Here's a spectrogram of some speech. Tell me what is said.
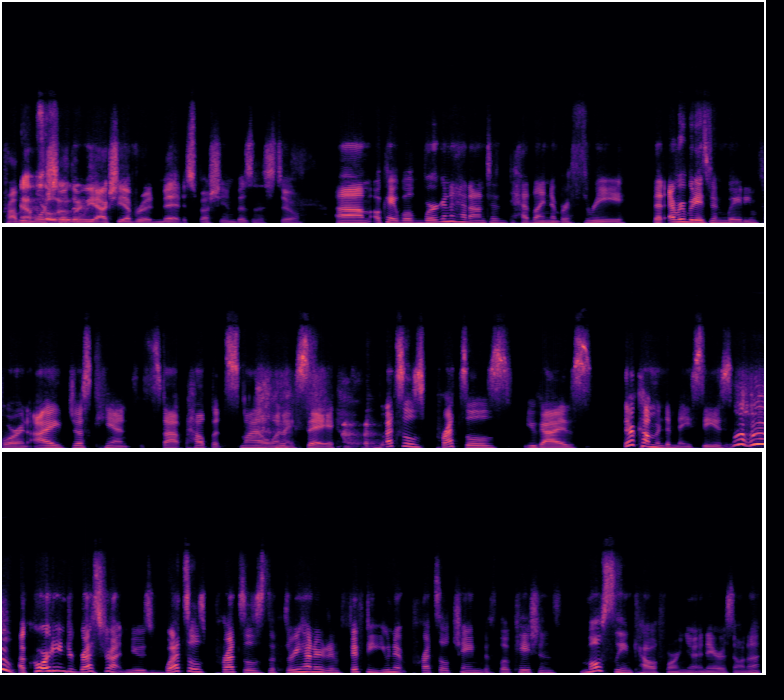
probably Absolutely. more so than we actually ever admit, especially in business too. Um, okay, well, we're gonna head on to headline number three that everybody's been waiting for. And I just can't stop, help but smile when I say Wetzel's Pretzels, you guys, they're coming to Macy's. Woohoo! According to Restaurant News, Wetzel's Pretzels, the 350 unit pretzel chain with locations mostly in California and Arizona,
